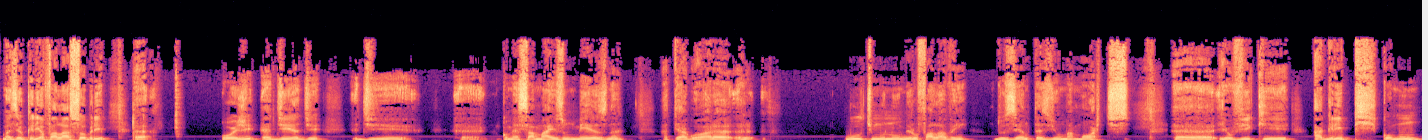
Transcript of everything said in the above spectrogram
mas eu queria falar sobre. Uh, hoje é dia de, de uh, começar mais um mês, né? Até agora, uh, o último número falava em 201 mortes. eu vi que a gripe comum,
